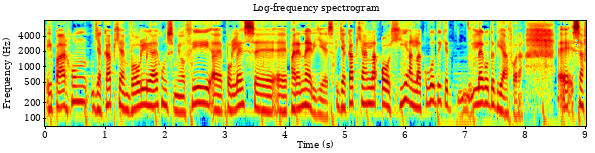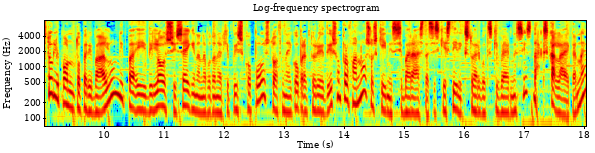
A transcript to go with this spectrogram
υπάρχουν για κάποια εμβόλια έχουν σημειωθεί ε, πολλές ε, ε, παρενέργειες. Για κάποια άλλα όχι, αλλά ακούγονται και λέγονται διάφορα. Ε, σε αυτό λοιπόν το περιβάλλον, οι, οι δηλώσεις έγιναν από τον Αρχιεπίσκοπο στο Αθηναϊκό Πρακτορείο Ειδήσεων, προφανώς ως κίνηση συμπαράστασης και στήριξη στο έργο της κυβέρνησης. Εντάξει, καλά έκανε.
